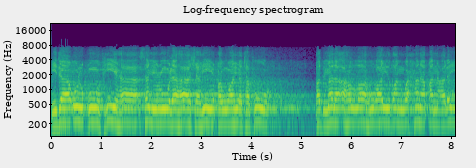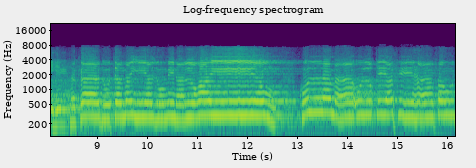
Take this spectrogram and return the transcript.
إذا ألقوا فيها سمعوا لها شهيقا وهي تفور. قد ملأها الله غيظا وحنقا عليهم. تكاد تميز من الغيظ. كلما ألقي فيها فوج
